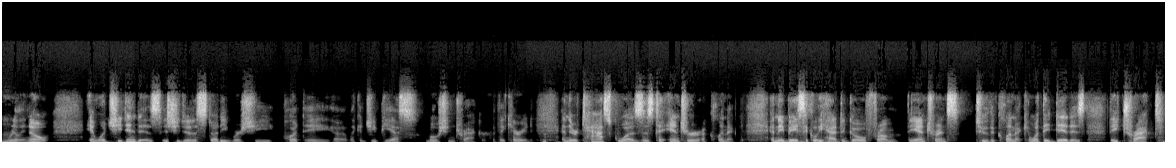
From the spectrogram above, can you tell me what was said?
mm. really know. And what she did is, is she did a study where she put a uh, like a GPS motion tracker that they carried, hmm. and their task was is to enter a clinic, and they hmm. basically had to go from the entrance to the clinic. And what they did is they tracked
